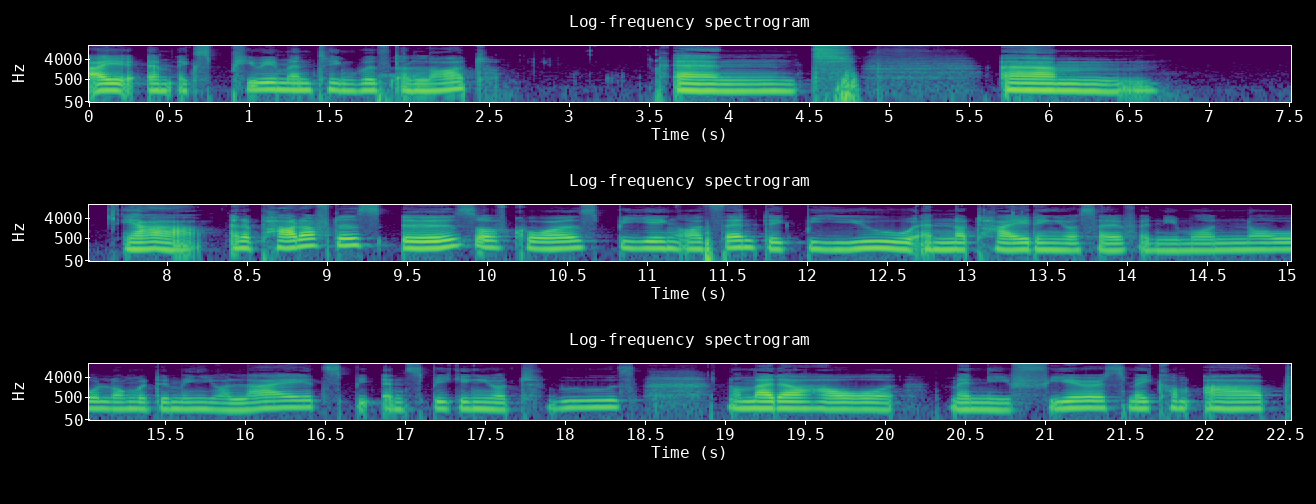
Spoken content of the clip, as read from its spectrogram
I am experimenting with a lot. And um, yeah, and a part of this is, of course, being authentic, be you, and not hiding yourself anymore. No longer dimming your lights and speaking your truth, no matter how many fears may come up,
